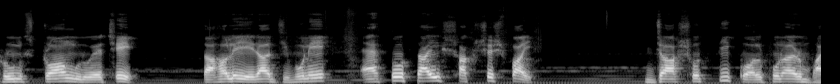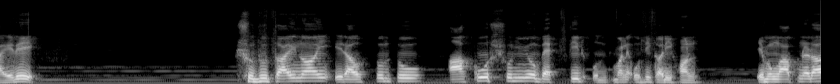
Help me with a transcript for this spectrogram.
ধরুন স্ট্রং রয়েছে, তাহলে এরা জীবনে এতটাই সাকসেস পায় যা সত্যি কল্পনার বাইরে। শুধু তাই নয়, এরা অত্যন্ত আকর্ষণীয় ব্যক্তির মানে অধিকারী হন এবং আপনারা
